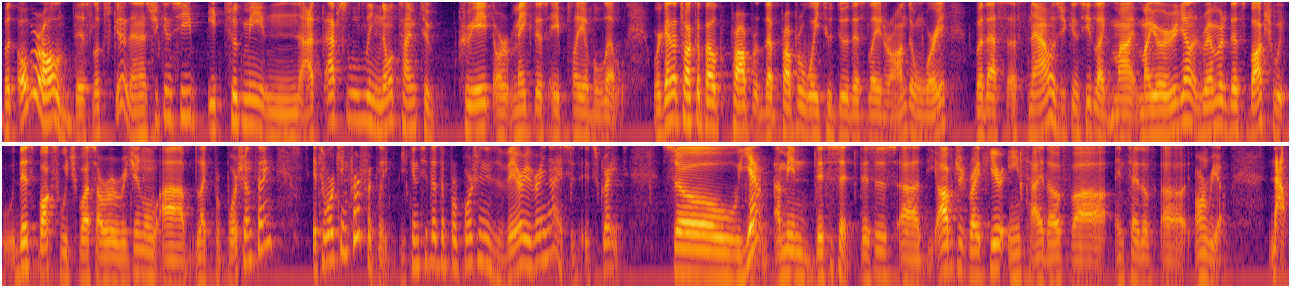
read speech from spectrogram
but overall, this looks good. And as you can see, it took me absolutely no time to create or make this a playable level. We're gonna talk about proper the proper way to do this later on. Don't worry. But as of now, as you can see, like my my original remember this box this box which was our original uh, like proportion thing, it's working perfectly. You can see that the proportion is very very nice. It's, it's great. So yeah, I mean this is it. This is uh, the object right here inside of uh, inside of uh, Unreal. Now,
